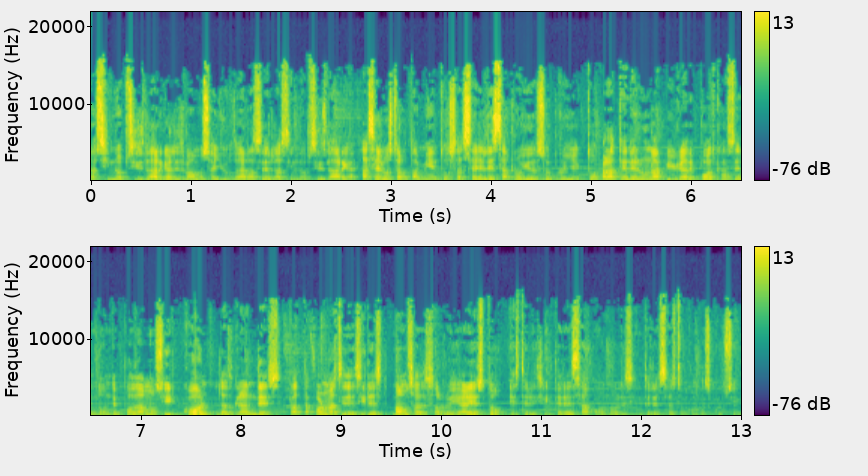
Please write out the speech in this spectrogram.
una sinopsis larga, les vamos a ayudar a hacer la sinopsis larga, hacer los tratamientos, hacer el desarrollo de su proyecto para tener una biblia de podcast en donde podamos ir con las grandes plataformas y decirles, vamos a desarrollar esto, este les interesa o no les interesa esto como exclusivo.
